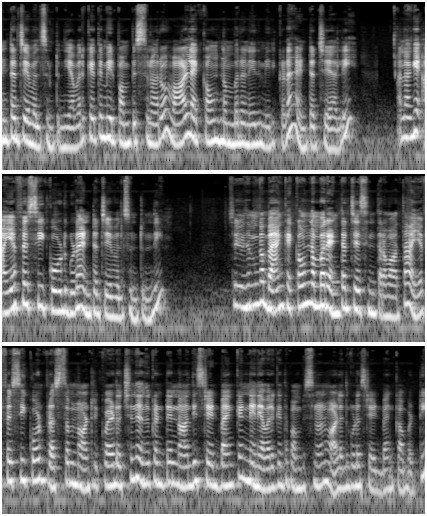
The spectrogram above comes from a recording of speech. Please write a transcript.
ఎంటర్ చేయవలసి ఉంటుంది. ఎవరికైతే మీరు పంపిస్తున్నారో వాళ్ళ అకౌంట్ నంబర్ అనేది మీరు ఇక్కడ ఎంటర్ చేయాలి. అలాగే ఐఎఫ్ఎస్సి కోడ్ కూడా ఎంటర్ చేయవలసి ఉంటుంది. సో ఈ విధంగా బ్యాంక్ అకౌంట్ నెంబర్ ఎంటర్ చేసిన తర్వాత ఐఎఫ్ఎస్సి కోడ్ ప్రస్తుతం నాట్ రిక్వైర్డ్ వచ్చింది. ఎందుకంటే నాది స్టేట్ బ్యాంక్ అండ్ నేను ఎవరికైతే పంపిస్తున్నానో వాళ్ళది కూడా స్టేట్ బ్యాంక్ కాబట్టి.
